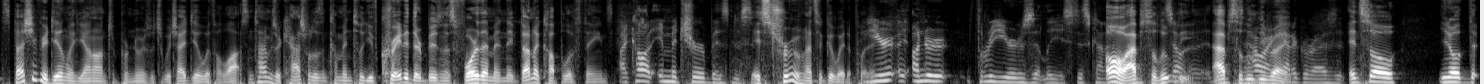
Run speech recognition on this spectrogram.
especially if you're dealing with young entrepreneurs, which which I deal with a lot. Sometimes their cash flow doesn't come in until you've created their business for them and they've done a couple of things. I call it immature businesses. It's true. That's a good way to put it. You're uh, under three years at least is kind of. Oh, absolutely, so, uh, absolutely right. categorize it. And so, you know, the,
